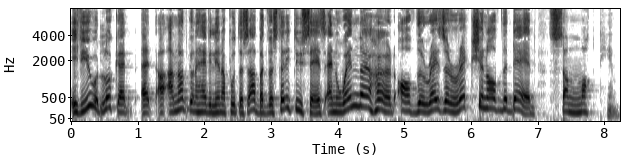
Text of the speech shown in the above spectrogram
if you would look at, at I'm not going to have Elena put this up, but verse 32 says, And when they heard of the resurrection of the dead, some mocked him.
